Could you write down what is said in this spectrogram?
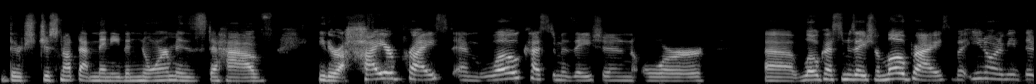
there's just not that many. The norm is to have either a higher priced and low customization or uh, low customization, low price, but you know what I mean? There,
